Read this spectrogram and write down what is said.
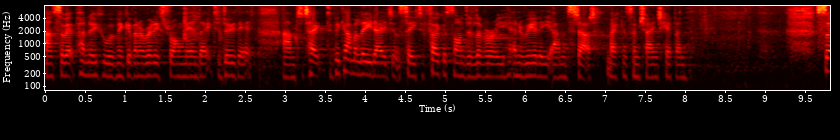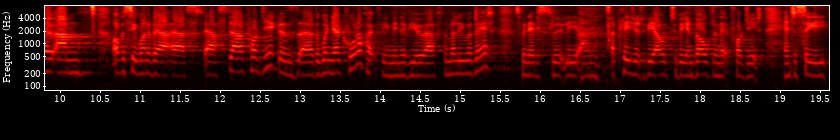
And so at Panuku, we've been given a really strong mandate to do that, um, to, take, to become a lead agency, to focus on delivery and really um, start making some change happen. So um, obviously one of our, our, our star project is uh, the Wynyard Quarter. Hopefully many of you are familiar with that. It's been absolutely um, a pleasure to be able to be involved in that project and to see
